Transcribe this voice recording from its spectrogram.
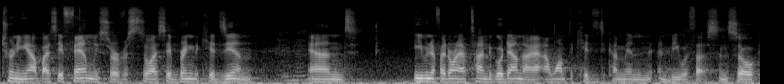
tuning out, but I say family service. So I say bring the kids in. Mm-hmm. And even if I don't have time to go down there, I, I want the kids to come in and be with us. And so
